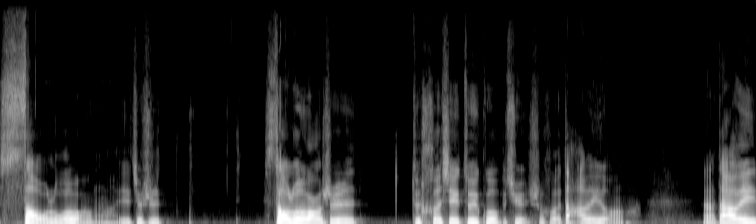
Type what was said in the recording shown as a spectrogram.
扫罗王啊，也就是扫罗王是对和谁最过不去？是和大卫王啊，大卫。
